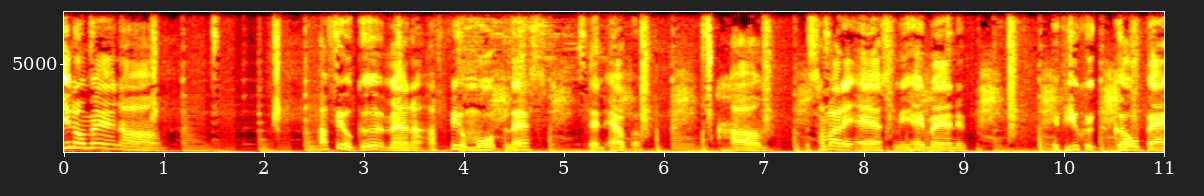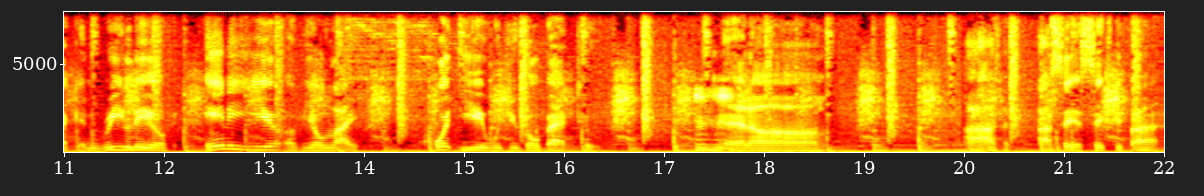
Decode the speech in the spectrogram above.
You know, man, uh, I feel good, man. I, I feel more blessed than ever. Um, somebody asked me, hey, man, if if you could go back and relive any year of your life, what year would you go back to? And uh, I I said 65.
